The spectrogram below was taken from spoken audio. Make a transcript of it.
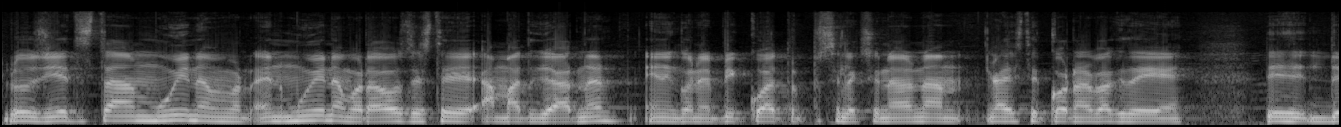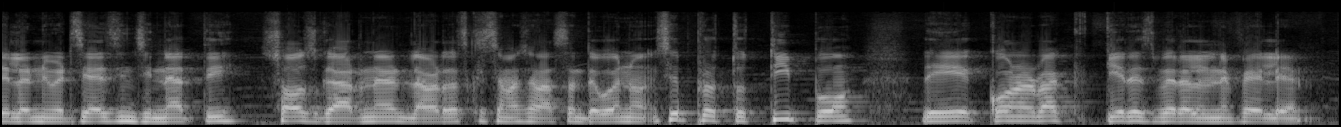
los Jets estaban muy, enamorados de este Amat Garner. Con el pick 4 pues, seleccionaron a, este cornerback de, la Universidad de Cincinnati, Sauce Garner. La verdad es que se me hace bastante bueno. Ese prototipo de cornerback que quieres ver en la NFL.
